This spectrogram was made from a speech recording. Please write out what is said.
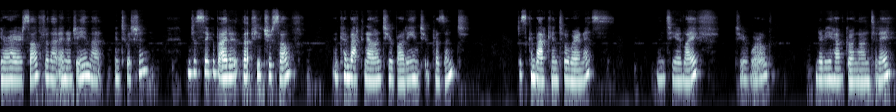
your higher self for that energy and that intuition. And just say goodbye to that future self and come back now into your body, into your present. Just come back into awareness, into your life, to your world, whatever you have going on today.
